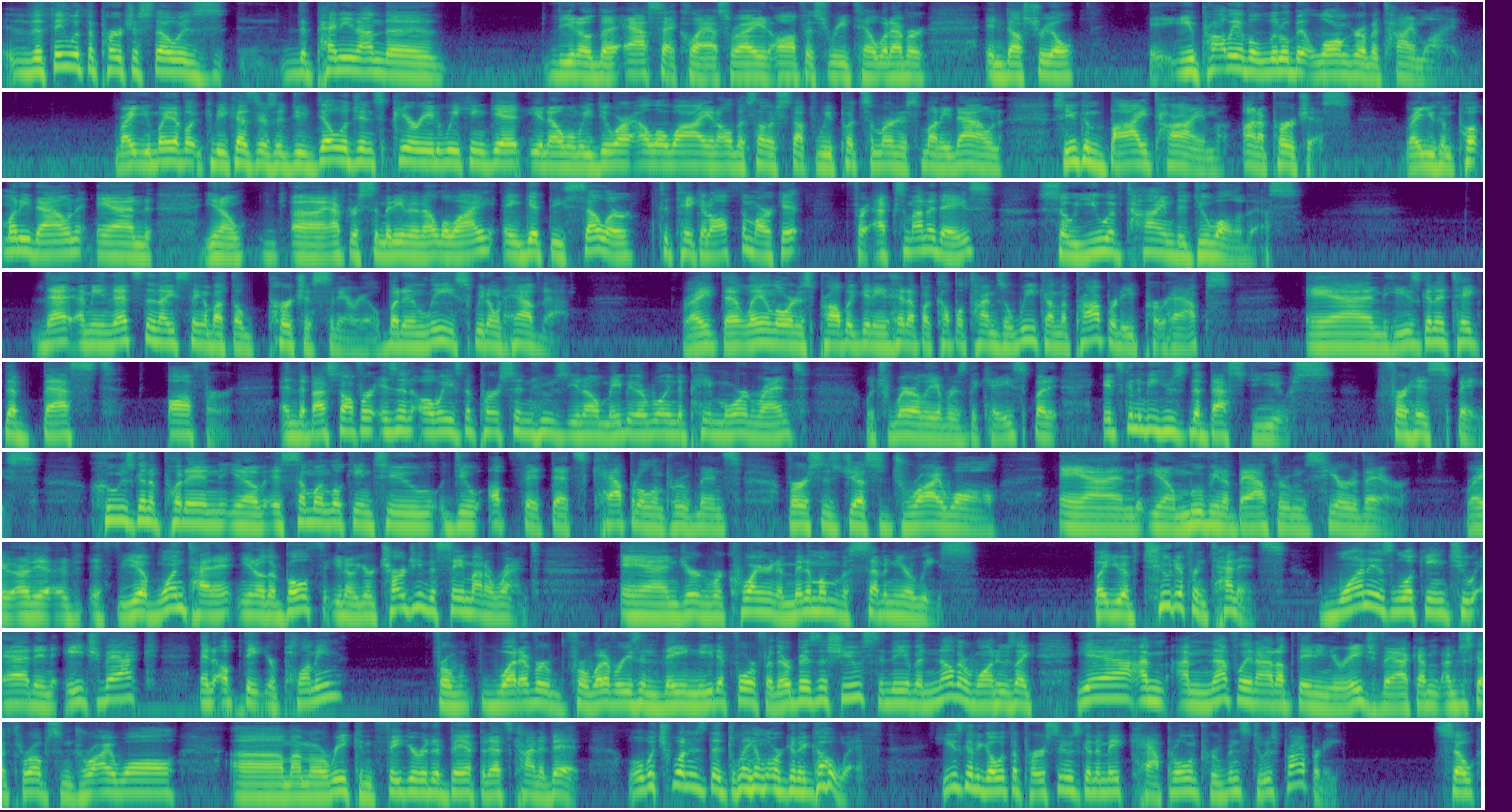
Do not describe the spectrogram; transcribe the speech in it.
The thing with the purchase though is depending on the, you know, the asset class, right? Office, retail, whatever, industrial, you probably have a little bit longer of a timeline, right? You might have, because there's a due diligence period we can get, you know, when we do our LOI and all this other stuff, we put some earnest money down. So you can buy time on a purchase right? You can put money down and, you know, uh, after submitting an LOI and get the seller to take it off the market for X amount of days. So you have time to do all of this. That, I mean, that's the nice thing about the purchase scenario. But in lease, we don't have that, right? That landlord is probably getting hit up a couple times a week on the property, perhaps, and he's going to take the best offer. And the best offer isn't always the person who's, you know, maybe they're willing to pay more in rent which rarely ever is the case, but it's going to be who's the best use for his space. Who's going to put in, you know, is someone looking to do upfit that's capital improvements versus just drywall and, you know, moving of bathrooms here or there, right? Or the, if, if you have one tenant, you know, they're both, you know, you're charging the same amount of rent and you're requiring a minimum of a seven year lease, but you have two different tenants. One is looking to add an HVAC and update your plumbing for whatever for whatever reason they need it for for their business use. And then you have another one who's like yeah i'm i'm definitely not updating your hvac. I'm, I'm just going to throw up some drywall. Um, i'm going to reconfigure it a bit but that's kind of it. Well which one is the landlord going to go with? He's going to go with the person who's going to make capital improvements to his property. So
